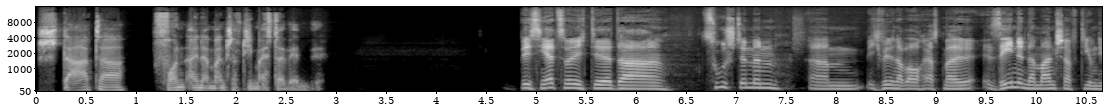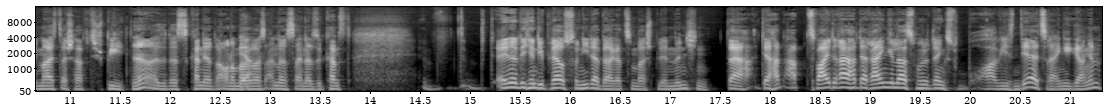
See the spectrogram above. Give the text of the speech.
Starter von einer Mannschaft, die Meister werden will. Bis jetzt würde ich dir da zustimmen. Ähm, ich will ihn aber auch erstmal sehen in der Mannschaft, die um die Meisterschaft spielt. Ne? Also das kann ja dann auch nochmal ja. was anderes sein. Also du kannst, erinnere dich an die Playoffs von Niederberger zum Beispiel in München. Der, der hat ab zwei, drei hat er reingelassen, wo du denkst, boah, wie ist denn der jetzt reingegangen?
